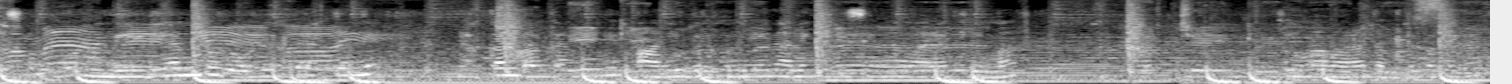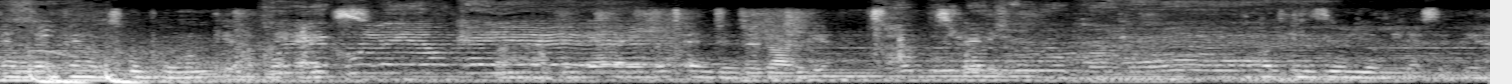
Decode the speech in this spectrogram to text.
इसमें मीडियम टू लो कर देंगे ढक्कन देंगे पानी बिल्कुल नहीं डालेंगे जिससे हमारा कीमा कीमा हमारा दम पे एंड देन फिर हम इसको भून के अपने एग्स डाल बहुत ईजी रेसिपी है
